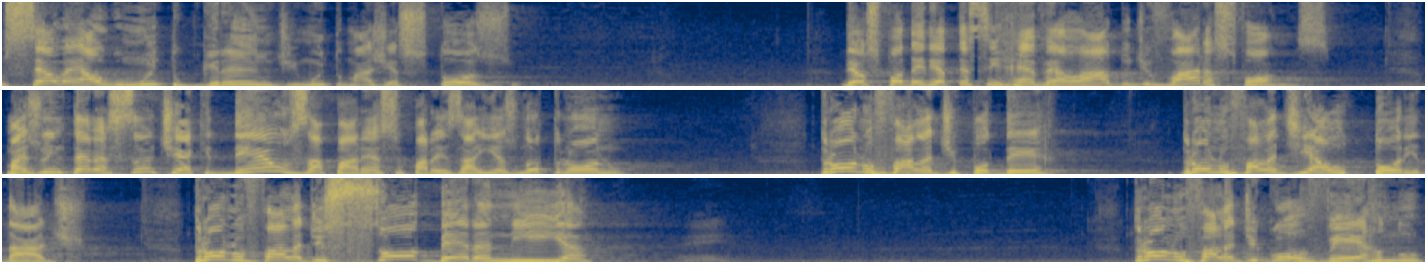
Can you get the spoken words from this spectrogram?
O céu é algo muito grande, muito majestoso. Deus poderia ter se revelado de várias formas. Mas o interessante é que Deus aparece para Isaías no trono. Trono fala de poder, trono fala de autoridade, trono fala de soberania, trono fala de governo,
